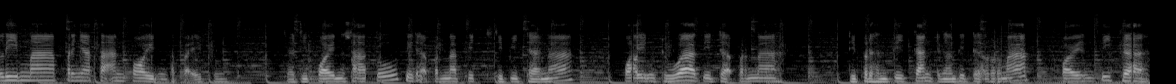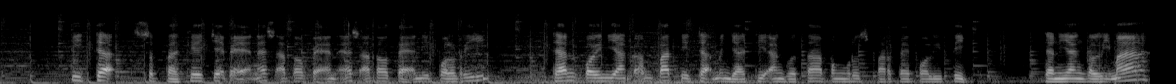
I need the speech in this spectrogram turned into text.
5 pernyataan poin Bapak Ibu. Jadi poin 1 tidak pernah dipidana, poin 2 tidak pernah diberhentikan dengan tidak hormat. Poin 3, tidak sebagai CPNS atau PNS atau TNI Polri. Dan poin yang keempat, tidak menjadi anggota pengurus partai politik. Dan yang kelima,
